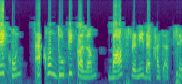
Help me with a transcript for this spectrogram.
দেখুন, এখন দুটি কলাম বা শ্রেণি দেখা যাচ্ছে।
